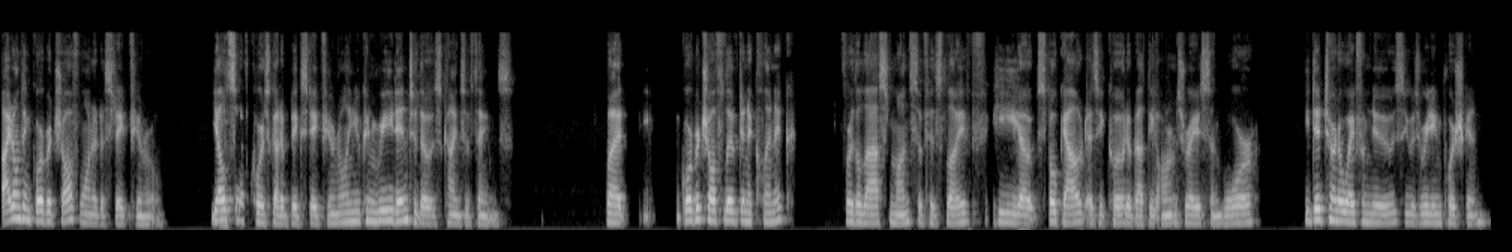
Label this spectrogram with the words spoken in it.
i don't think gorbachev wanted a state funeral. Yeltsin of course got a big state funeral and you can read into those kinds of things. But gorbachev lived in a clinic for the last months of his life. He uh, spoke out as he could about the arms race and war. He did turn away from news. He was reading pushkin.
